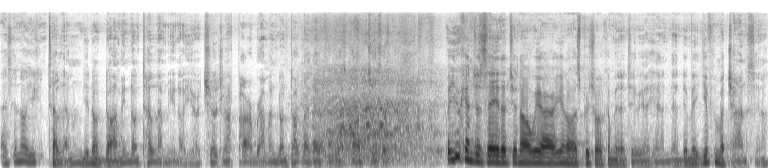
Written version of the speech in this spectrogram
I said, no, you can tell them. You know, don't, I mean, don't tell them, you know, you're children of Parabrahman. Don't talk like that. You just God, Jesus. But you can just say that, you know, we are, you know, a spiritual community. We are here. And they may give them a chance, you know.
